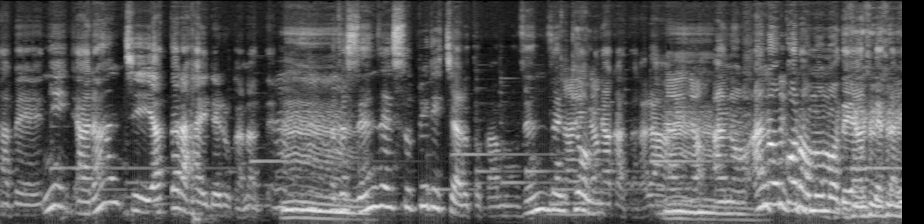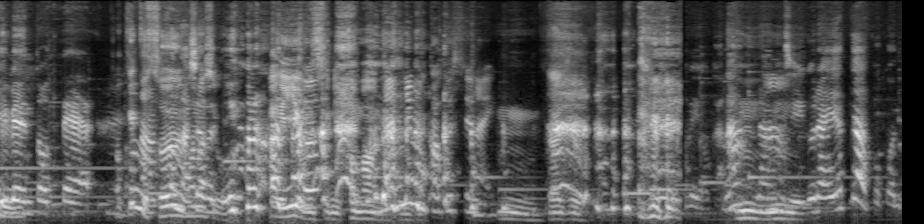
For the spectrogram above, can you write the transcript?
食べにあランチやったら入れるかなって、うん私全然スピリチュアルとかもう全然興味なかったからないな。あのあの頃ももでやってたイベントって。あうん。結構そういう話を。あ、いいよ、別に構わな。い。何にも隠してない。うん、大丈 食べようかな、うん。ランチぐらいやったらここに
